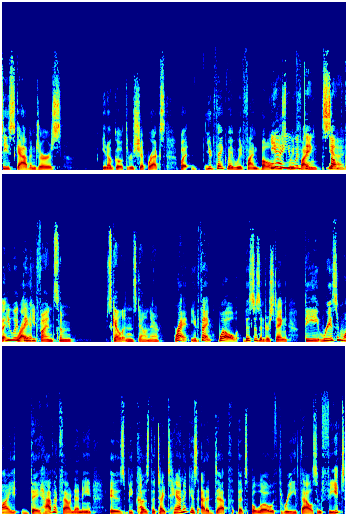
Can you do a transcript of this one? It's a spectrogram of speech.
sea scavengers, you know, go through shipwrecks. But you'd think maybe we'd find bones. Yeah, you we'd would find think something. Yeah, you would right? think you'd find some skeletons down there. Right. You'd think, well, this is interesting. The reason why they haven't found any is because the Titanic is at a depth that's below 3,000 feet.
